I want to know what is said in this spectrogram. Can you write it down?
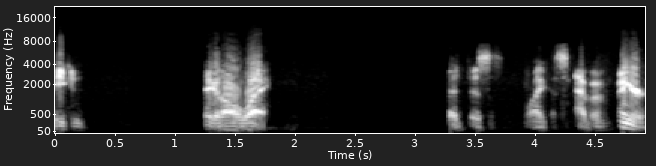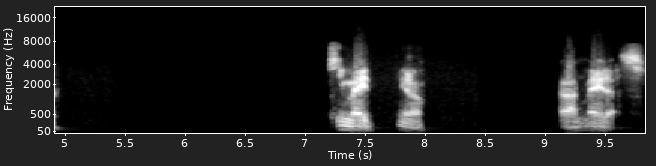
he can take it all away. This is like a snap of a finger. He made, you know, God made us.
